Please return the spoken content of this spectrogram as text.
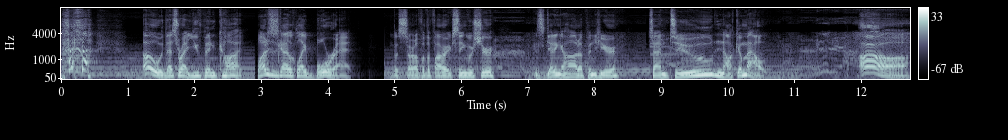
oh, that's right, you've been caught. Why does this guy look like Borat? Let's start off with a fire extinguisher. It's getting hot up in here. Time to knock him out. Ah!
